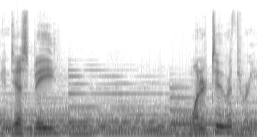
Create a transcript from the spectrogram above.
Can just be one or two or three.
